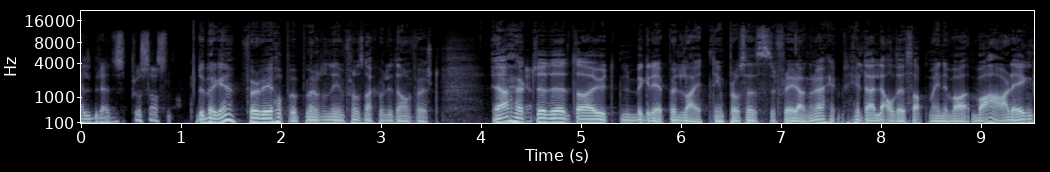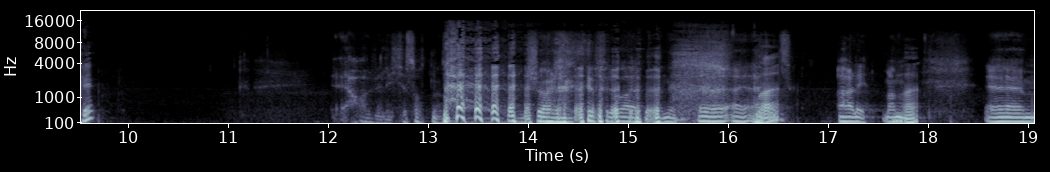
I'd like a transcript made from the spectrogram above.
helbredelsesprosessen. Du Børge, før vi hopper opp mellom sånn for å snakke litt annet først. Jeg har hørt ja. dette uten begrepet lightning process flere ganger. Jeg har helt ærlig aldri satt meg inn i hva, hva er det egentlig? Jeg har vel ikke satt meg sjøl, for å være ærlig. Men um,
